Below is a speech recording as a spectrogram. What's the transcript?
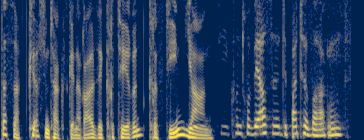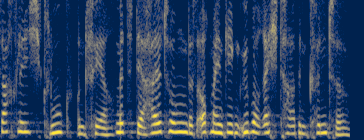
Das sagt Kirchentagsgeneralsekretärin Christine Jahn. Die kontroverse Debatte wagen, sachlich, klug und fair, mit der Haltung, dass auch mein Gegenüber Recht haben könnte.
